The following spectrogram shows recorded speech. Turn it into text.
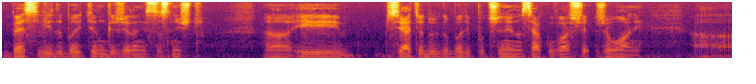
без ви да бъдете ангажирани с нищо. А, и Святия Дух да бъде подчинен на всяко ваше желание. А,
